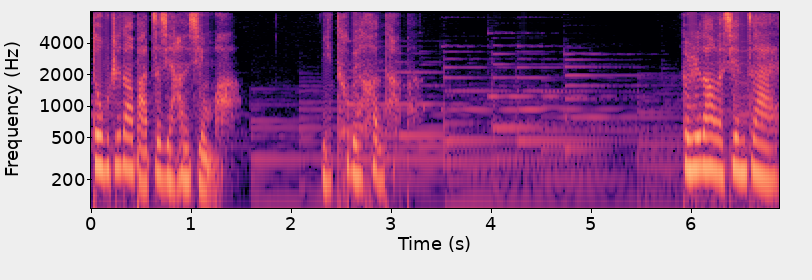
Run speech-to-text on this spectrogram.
都不知道把自己喊醒吗？你特别恨他们。可是到了现在，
